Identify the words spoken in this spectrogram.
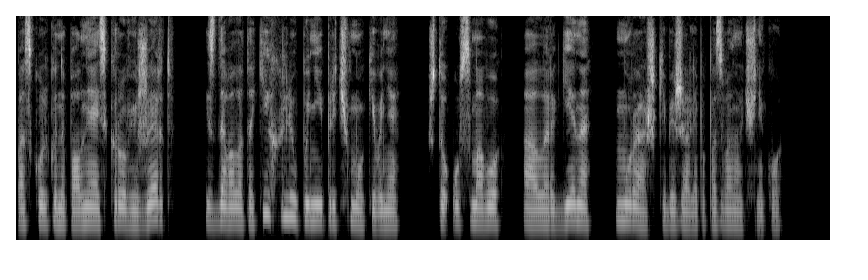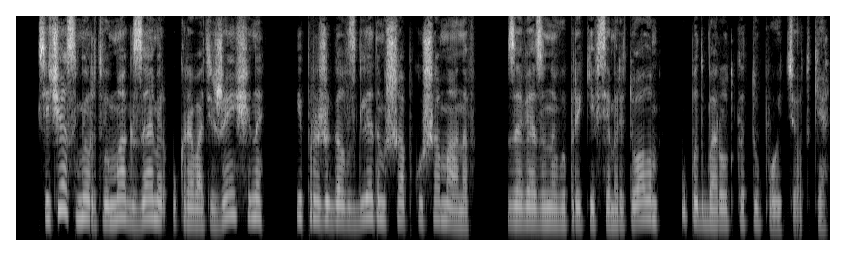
поскольку, наполняясь кровью жертв, издавала таких хлюпаний и причмокивания, что у самого аллергена мурашки бежали по позвоночнику. Сейчас мертвый маг замер у кровати женщины и прожигал взглядом шапку шаманов, завязанную вопреки всем ритуалам у подбородка тупой тетки.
